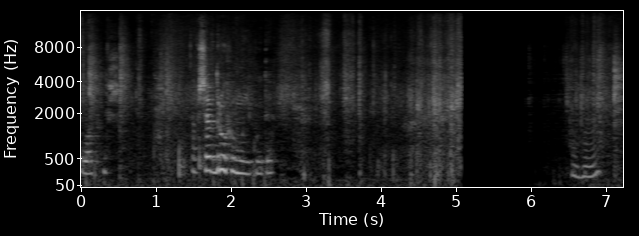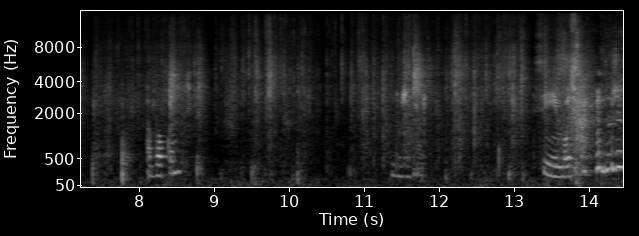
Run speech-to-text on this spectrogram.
Лопнеш. Та ще в другому й буде. А боком? Дуже гарно. Сімбочка. Дуже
